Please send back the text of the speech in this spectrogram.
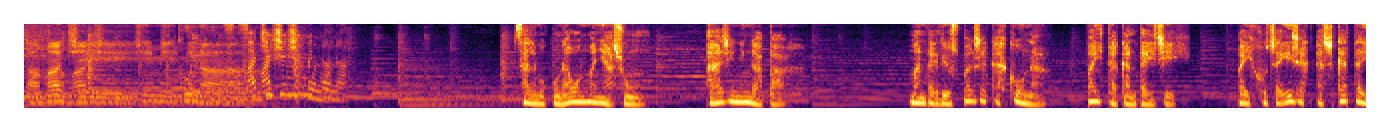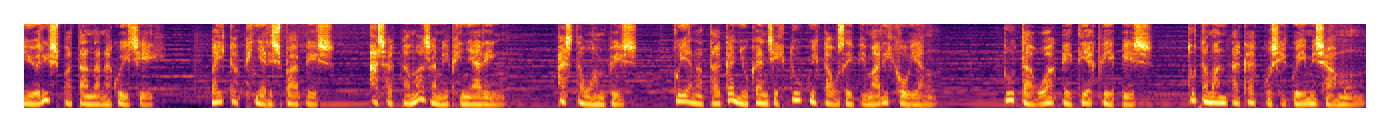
Samachi Chimikuna Samachi Shimikuna. Salmokunawang mañasun, alli ningapaq. Mantak Diospaqlla kaqkuna, payta kantaychik. Pay huchayllaq kashkata yurishpa tandanakuychik. Payka phiñarishpapish, ashakamallami phiñarin. Ashtawanpish, kuyanataqa ñukanchik tukuy kawsaypi mari kuyan. Tuta wakay tiyakpipish, tutamantaka kushikuymi shamun.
